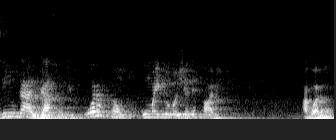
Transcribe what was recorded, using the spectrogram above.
se engajassem de coração com uma ideologia nefasta. Agora,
